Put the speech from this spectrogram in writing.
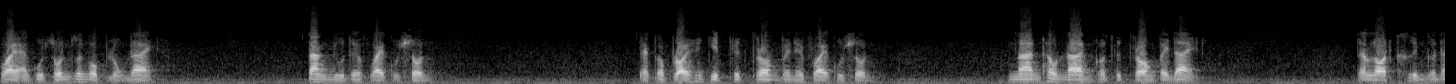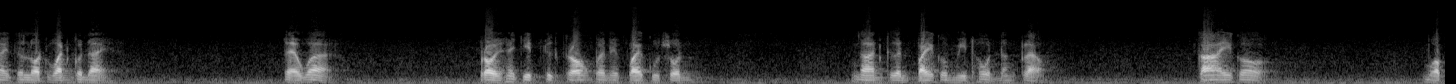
ฝ่ายอากุศลสงบลงได้ ตั้งอยู่แต่ฝ่ายกุศล แต่ก็ปล่อยให้จิตตรึกตรองไปในฝ่ายกุศล นานเท่านานก็ตรึกตรองไปได้ ตลอดคืนก็ได้ ตลอดวันก็ได้ แต่ว่าปล่อยให้จิตตรึกตรองไปในฝ่ายกุศลนานเกินไปก็มีโทษดังกล่าว กายก็บอบ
